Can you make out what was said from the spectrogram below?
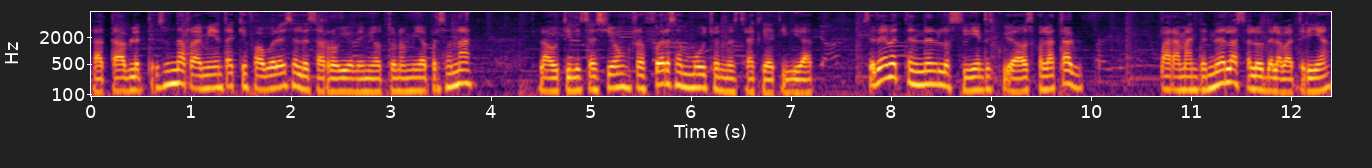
La tablet es una herramienta que favorece el desarrollo de mi autonomía personal. La utilización refuerza mucho nuestra creatividad. Se debe tener los siguientes cuidados con la tablet. Para mantener la salud de la batería,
